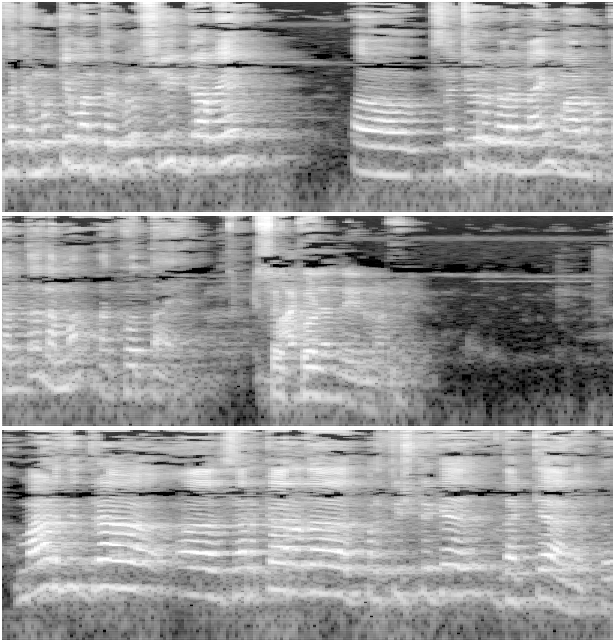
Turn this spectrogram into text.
ಅದಕ್ಕೆ ಮುಖ್ಯಮಂತ್ರಿಗಳು ಶೀಘ್ರವೇ ಸಚಿವರುಗಳನ್ನಾಗಿ ಮಾಡ್ಬೇಕಂತ ನಮ್ಮ ಹಕ್ಕೊತ್ತಾಯ ಮಾಡದಿದ್ರ ಸರ್ಕಾರದ ಪ್ರತಿಷ್ಠೆಗೆ ಧಕ್ಕೆ ಆಗುತ್ತೆ.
